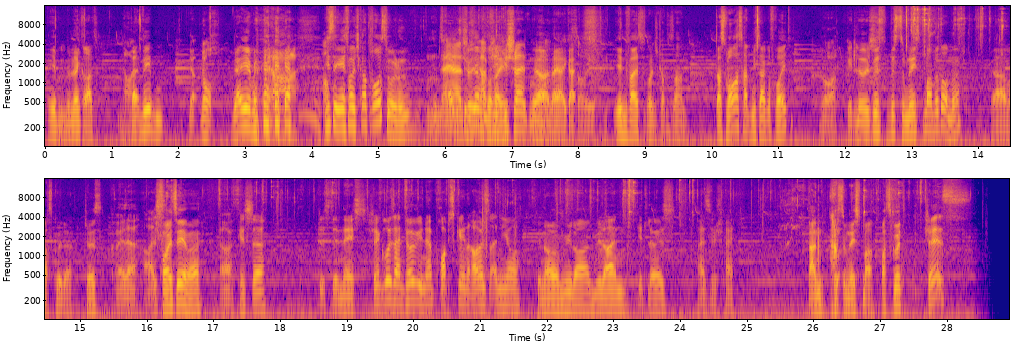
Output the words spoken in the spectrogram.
Eben, mit dem Lenkrad. Nein. Weil- Eben. Ja, doch. Ja, eben. Ja. Siehst du, jetzt wollte ich gerade rausholen. jetzt Naja, selber hab da ich rein. geschalten. Ja, ne? naja, egal. Sorry. Jedenfalls, wollte ich gerade sagen. Das war's, hat mich sehr gefreut. Ja, geht los. Bis, bis zum nächsten Mal wieder, ne? Ja, mach's gut, ja. Tschüss. Keule. Ich fahr jetzt eh, ne? Ja, Kiste. Bis demnächst. Schönen Gruß an Tobi, ne? Props gehen raus an hier. Genau, Mühle an. Müllern. Geht los. Weiß Bescheid. Dann bis zum nächsten Mal. Macht's gut. Tschüss.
